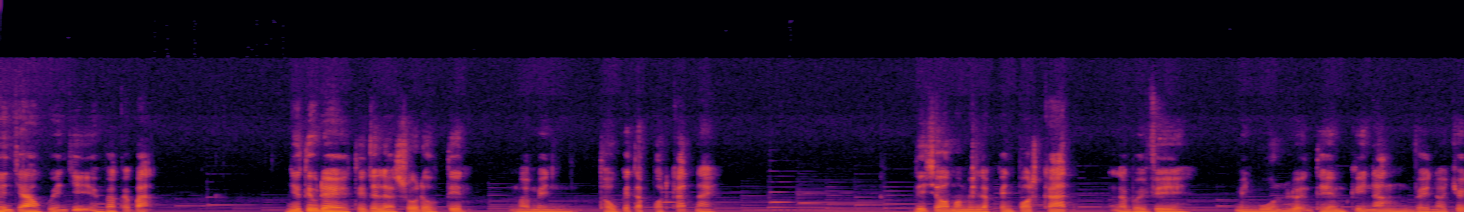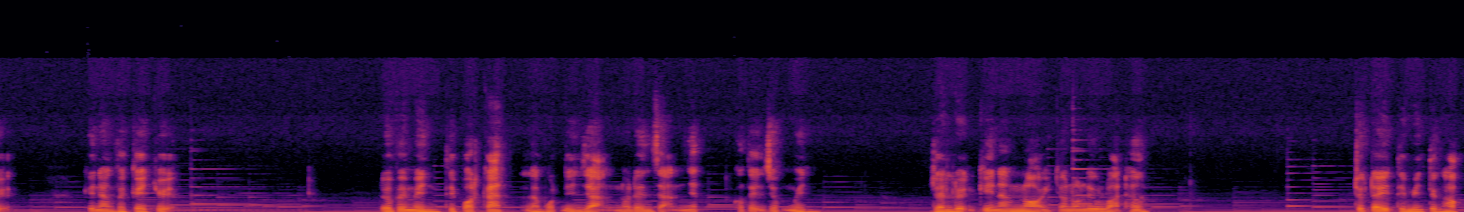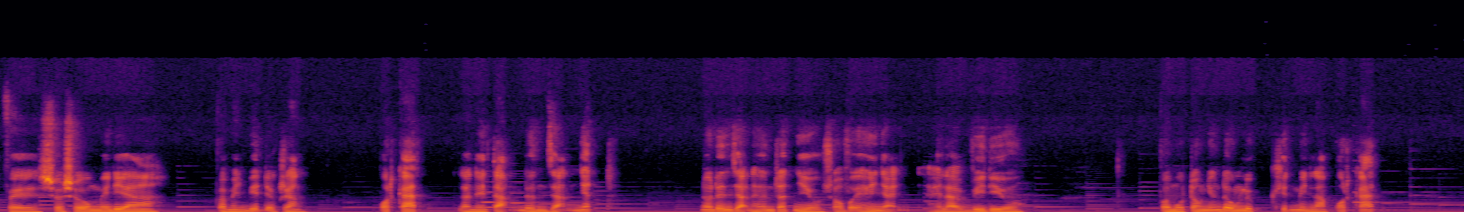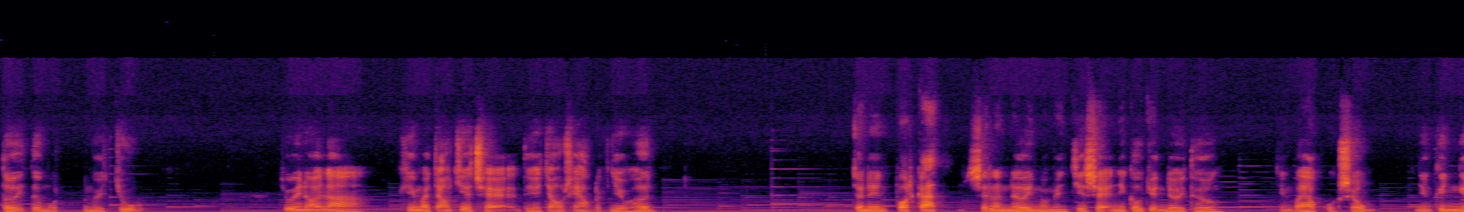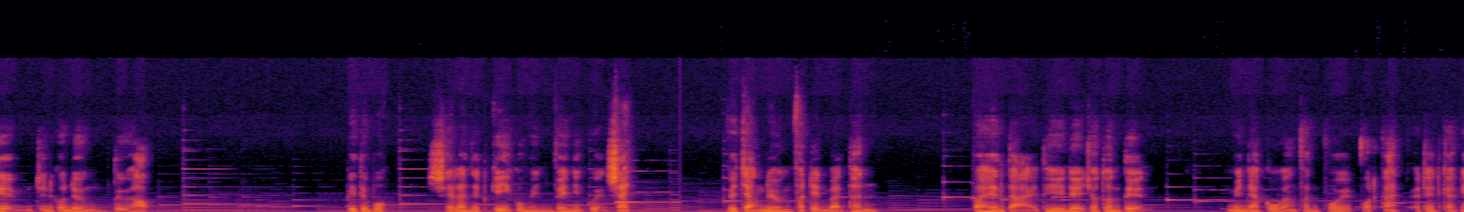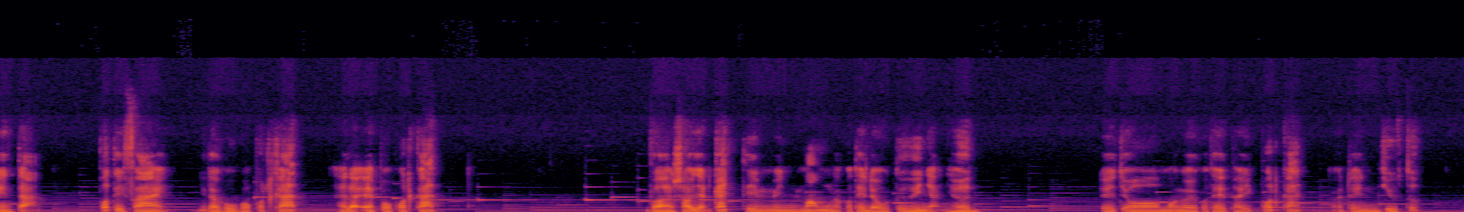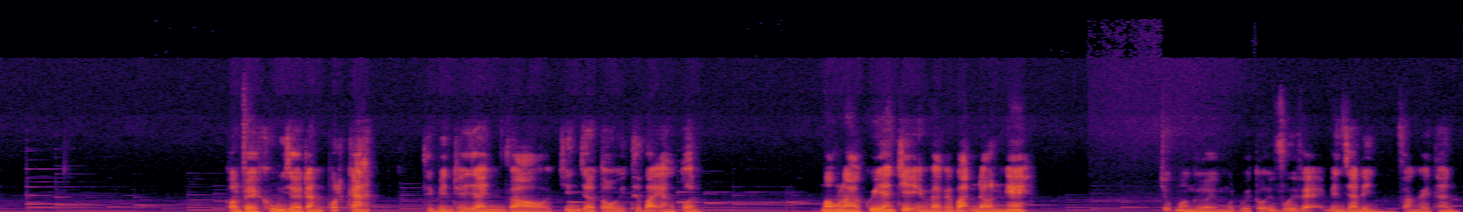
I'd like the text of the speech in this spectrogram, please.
Mến chào quý anh chị và các bạn. Như tiêu đề thì đây là số đầu tiên mà mình thâu cái tập podcast này. Lý do mà mình lập kênh podcast là bởi vì mình muốn luyện thêm kỹ năng về nói chuyện, Kỹ năng về kể chuyện. Đối với mình thì podcast là một định dạng nó đơn giản nhất có thể giúp mình rèn luyện kỹ năng nói cho nó lưu loát hơn trước đây thì mình từng học về social media và mình biết được rằng podcast là nền tảng đơn giản nhất. Nó đơn giản hơn rất nhiều so với hình ảnh hay là video. Và một trong những động lực khiến mình làm podcast tới từ một người chú. Chú ấy nói là khi mà cháu chia sẻ thì cháu sẽ học được nhiều hơn. Cho nên podcast sẽ là nơi mà mình chia sẻ những câu chuyện đời thường, những bài học cuộc sống những kinh nghiệm trên con đường tự học. Peter Book sẽ là nhật ký của mình về những quyển sách về chặng đường phát triển bản thân. Và hiện tại thì để cho thuận tiện, mình đang cố gắng phân phối podcast ở trên các nền tảng Spotify như là Google Podcast hay là Apple Podcast. Và sau giãn cách thì mình mong là có thể đầu tư hình ảnh hơn để cho mọi người có thể thấy podcast ở trên YouTube còn về khung giờ đăng podcast thì mình sẽ dành vào 9 giờ tối thứ bảy hàng tuần. Mong là quý anh chị và các bạn đón nghe. Chúc mọi người một buổi tối vui vẻ bên gia đình và người thân.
